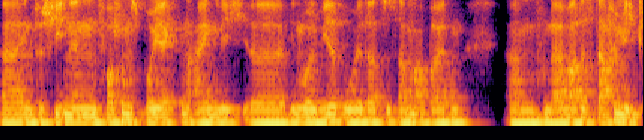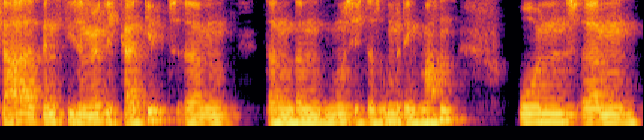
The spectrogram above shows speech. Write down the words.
äh, in verschiedenen Forschungsprojekten eigentlich äh, involviert, wo wir da zusammenarbeiten. Von daher war das da für mich klar, wenn es diese Möglichkeit gibt, dann, dann muss ich das unbedingt machen. Und ähm,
